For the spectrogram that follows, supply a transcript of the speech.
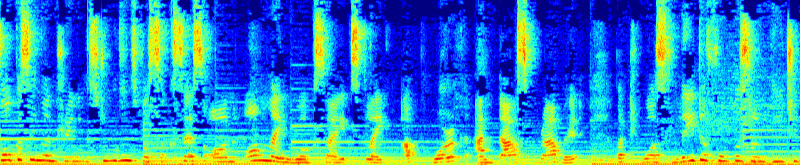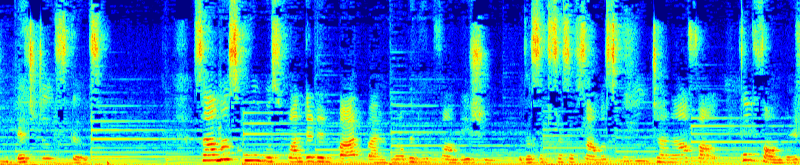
focusing on training students for success on online work sites like Upwork and TaskRabbit, but was later focused on teaching digital skills. Sama School was funded in part by Robin Hood Foundation. With the success of Sama School, Janah co-founded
